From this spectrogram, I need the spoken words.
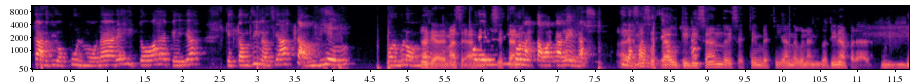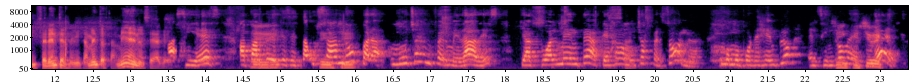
cardiopulmonares y todas aquellas que están financiadas también por Bloomberg, y además, por, por las tabacaleras. Además se está utilizando y se está investigando con la nicotina para diferentes medicamentos también, o sea que... Así es, aparte de que se está usando para muchas enfermedades que actualmente aquejan a muchas personas, como por ejemplo el síndrome de Tourette.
